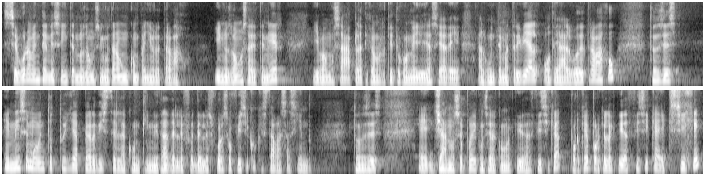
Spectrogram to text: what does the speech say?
seguramente en ese inter nos vamos a encontrar un compañero de trabajo y nos vamos a detener y vamos a platicar un ratito con ella, ya sea de algún tema trivial o de algo de trabajo. Entonces, en ese momento tú ya perdiste la continuidad del, esfuerzo físico que estabas haciendo. Entonces, eh, ya no se puede considerar como actividad física. ¿Por qué? Porque la actividad física exige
